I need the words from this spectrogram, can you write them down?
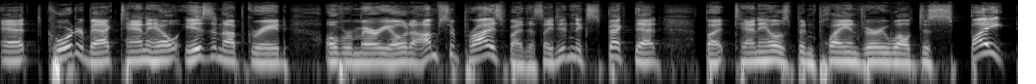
at quarterback. Tannehill is an upgrade over Mariota. I'm surprised by this. I didn't expect that, but Tannehill has been playing very well despite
